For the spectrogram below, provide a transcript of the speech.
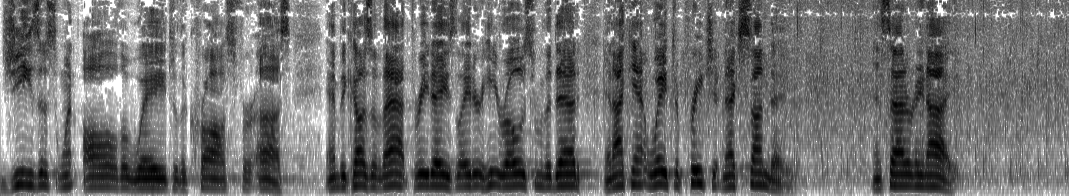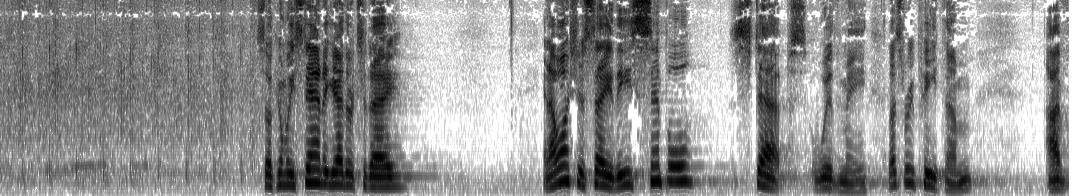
Jesus went all the way to the cross for us. And because of that, three days later, he rose from the dead, and I can't wait to preach it next Sunday and Saturday night. So, can we stand together today? And I want you to say these simple steps with me. Let's repeat them. I've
